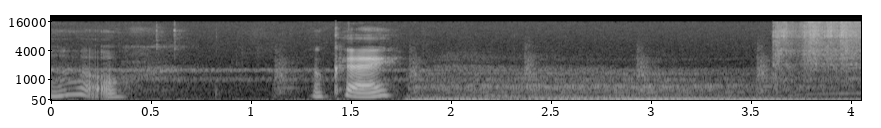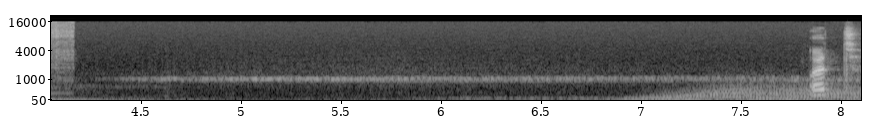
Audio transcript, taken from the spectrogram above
Oh. Okay. What?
